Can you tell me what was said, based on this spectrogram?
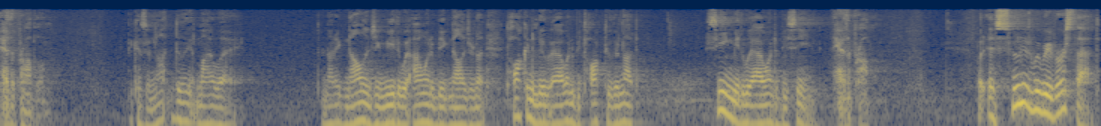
they're the problem. Because they're not doing it my way. They're not acknowledging me the way I want to be acknowledged. They're not talking to me the way I want to be talked to. They're not seeing me the way I want to be seen. They're the problem. But as soon as we reverse that,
